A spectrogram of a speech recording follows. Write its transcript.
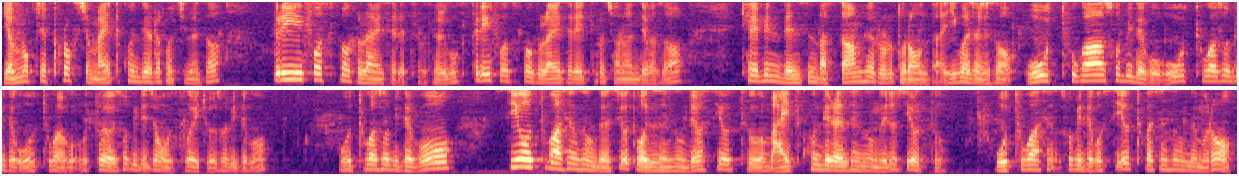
염록체 퍼록시전 마이토콘드리아를 거치면서 3포스포글라이세레트로 결국 3포스포글라이세레트로 전환되어서 켈빈 벤슨 바싸움 회로로 돌아온다. 이 과정에서 O2가 소비되고 O2가 소비되고 O2가 O2가 소비되죠. O2가 이쪽으로 소비되고 O2가 소비되고 CO2가 생성돼요. CO2 어디서 생성돼요? CO2 마이토콘드리아에서 생성되죠. CO2 O2가 생- 소비되고 CO2가 생성되므로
